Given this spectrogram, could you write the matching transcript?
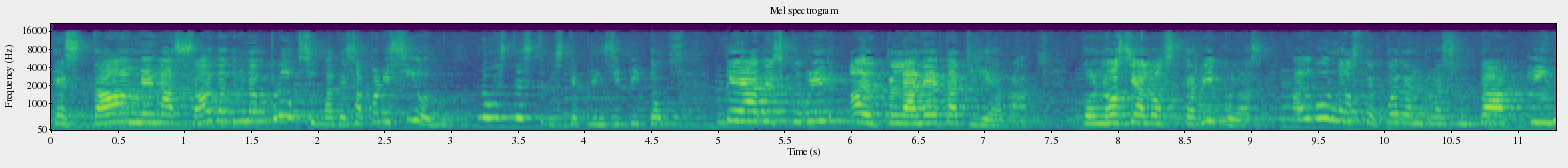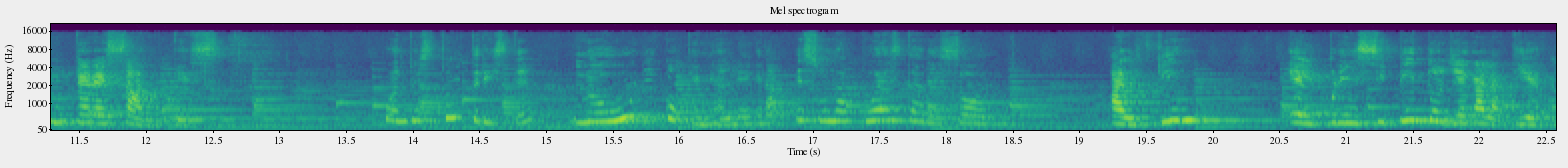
Que está amenazada de una próxima desaparición. No estés triste, principito. Ve a descubrir al planeta Tierra. Conoce a los terrícolas. Algunos te pueden resultar interesantes. Cuando estoy triste, lo único que me alegra es una puesta de sol. Al fin, el principito llega a la Tierra,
